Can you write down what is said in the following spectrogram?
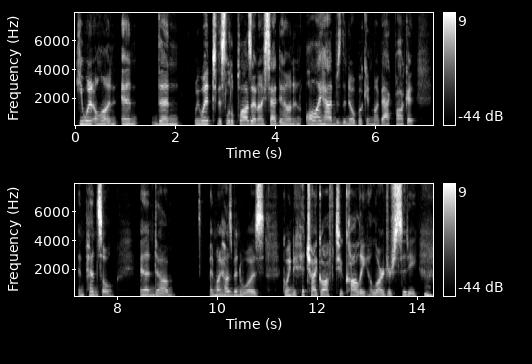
he went on, and then we went to this little plaza, and I sat down, and all I had was the notebook in my back pocket and pencil. And, um, and my husband was going to hitchhike off to Cali, a larger city, mm.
